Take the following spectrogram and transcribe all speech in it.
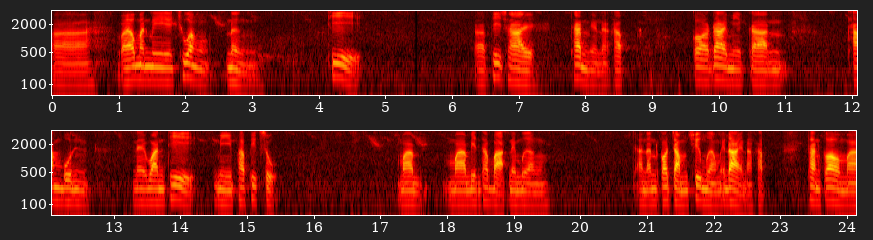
แล้วมันมีช่วงหนึ่งที่พี่ชายท่านเนี่ยนะครับ ก็ได้มีการทำบุญในวันที่มีพระภิกษุ มามาบิณฑบาตในเมือง อันนั้นก็จำชื่อเมืองไม่ได้นะครับ ท่านก็มา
